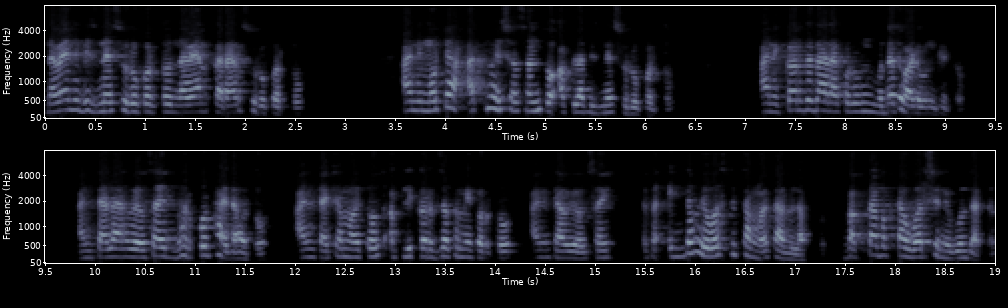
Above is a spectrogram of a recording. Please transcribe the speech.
नव्याने बिझनेस सुरू करतो नव्यान करार सुरू करतो. आणि मोठ्या आत्मविश्वासाने तो आपला बिझनेस सुरू करतो. आणि कर्जदाराकडून मुदत वाढवून घेतो. आणि त्याला व्यवसायात भरपूर फायदा होतो. आणि त्याच्यामुळे तो आपली कर्ज कमी करतो आणि त्या व्यवसाय त्याचा एकदम व्यवस्थित चांगला चालू लागतो. बघता बघता वर्ष निघून जातं.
